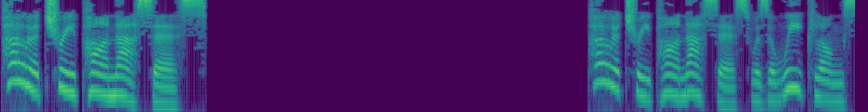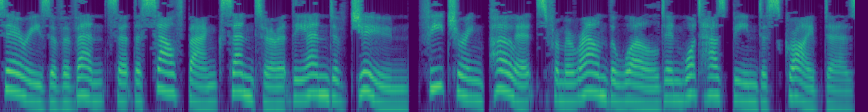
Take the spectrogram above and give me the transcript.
Poetry Parnassus Poetry Parnassus was a week-long series of events at the Southbank Centre at the end of June, featuring poets from around the world in what has been described as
